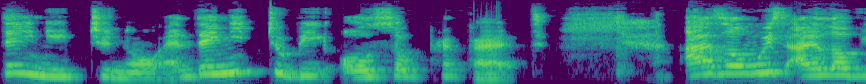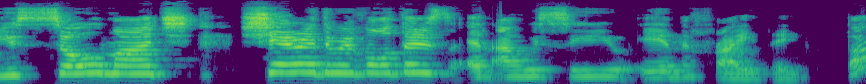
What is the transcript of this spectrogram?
they need to know and they need to be also prepared. As always, I love you so much. Share it with others and I will see you in Friday. Bye.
